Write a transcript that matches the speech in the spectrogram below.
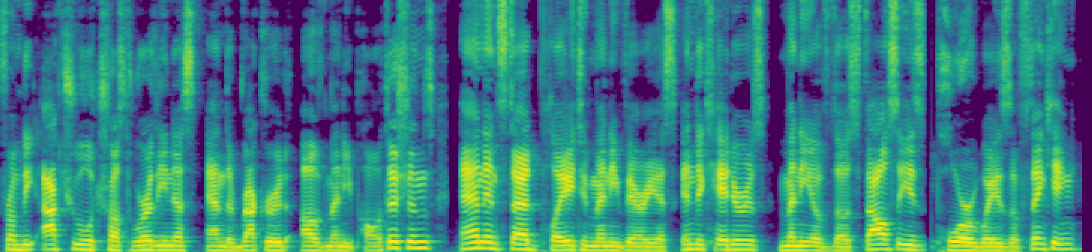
from the actual trustworthiness and the record of many politicians, and instead play to many various indicators, many of those fallacies, poor ways of thinking,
